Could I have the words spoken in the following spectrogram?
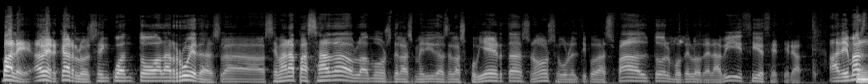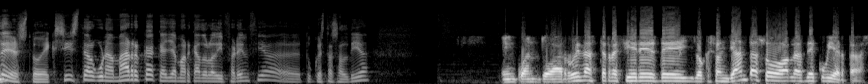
Vale, a ver, Carlos, en cuanto a las ruedas, la semana pasada hablamos de las medidas de las cubiertas, ¿no? Según el tipo de asfalto, el modelo de la bici, etcétera. Además mm. de esto, ¿existe alguna marca que haya marcado la diferencia? Eh, ¿Tú que estás al día? En cuanto a ruedas, ¿te refieres de lo que son llantas o hablas de cubiertas?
